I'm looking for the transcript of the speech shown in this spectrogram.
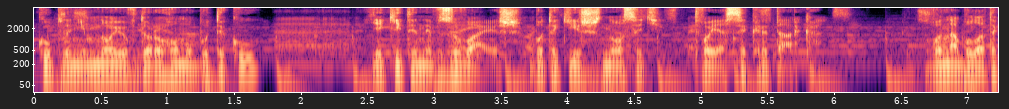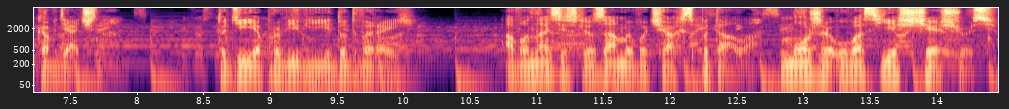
куплені мною в дорогому бутику, які ти не взуваєш, бо такі ж носить твоя секретарка. Вона була така вдячна. Тоді я провів її до дверей. А вона зі сльозами в очах спитала: може, у вас є ще щось,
